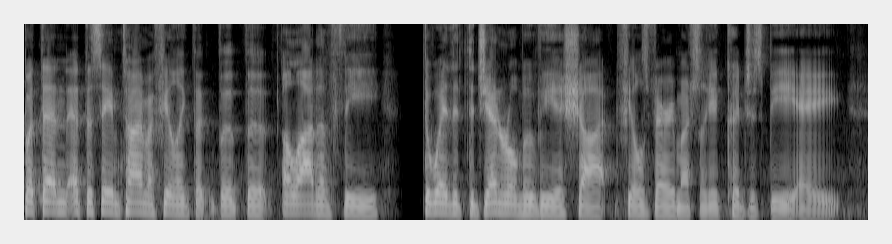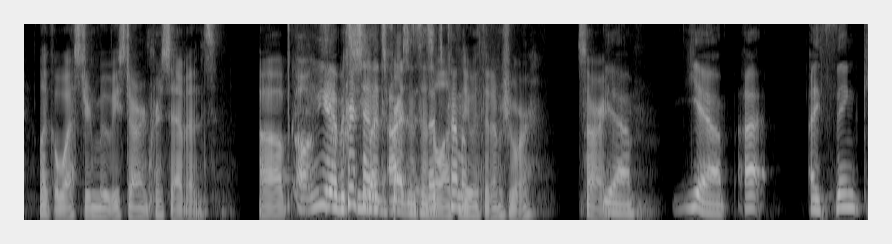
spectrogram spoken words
But then at the same time I feel like the the, the a lot of the the way that the general movie is shot feels very much like it could just be a like a western movie starring Chris Evans. Uh, oh yeah, Yeah, but Chris see, like, Evans' I- presence has a lot to do with it. I'm sure. Sorry. Yeah, yeah. I I think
